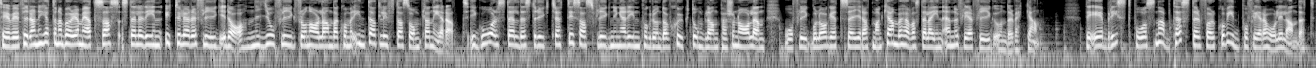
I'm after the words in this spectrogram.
TV4-nyheterna börjar med att SAS ställer in ytterligare flyg idag. Nio flyg från Arlanda kommer inte att lyfta som planerat. Igår ställdes drygt 30 SAS-flygningar in på grund av sjukdom bland personalen och flygbolaget säger att man kan behöva ställa in ännu fler flyg under veckan. Det är brist på snabbtester för covid på flera håll i landet.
